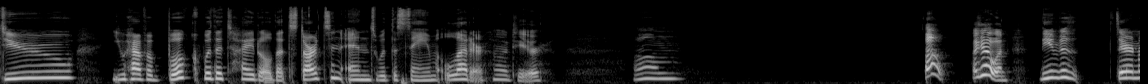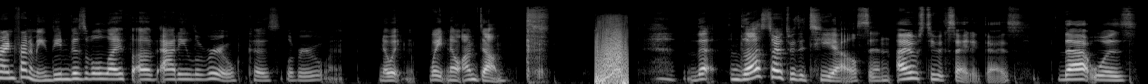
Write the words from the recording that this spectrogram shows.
Do you have a book with a title that starts and ends with the same letter? Oh dear. Um. Oh, I got one. The invis staring right in front of me. The Invisible Life of Addie LaRue. Because LaRue. No, wait, wait, no, I'm dumb. that that starts with a T, Alyson. I was too excited, guys. That was.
